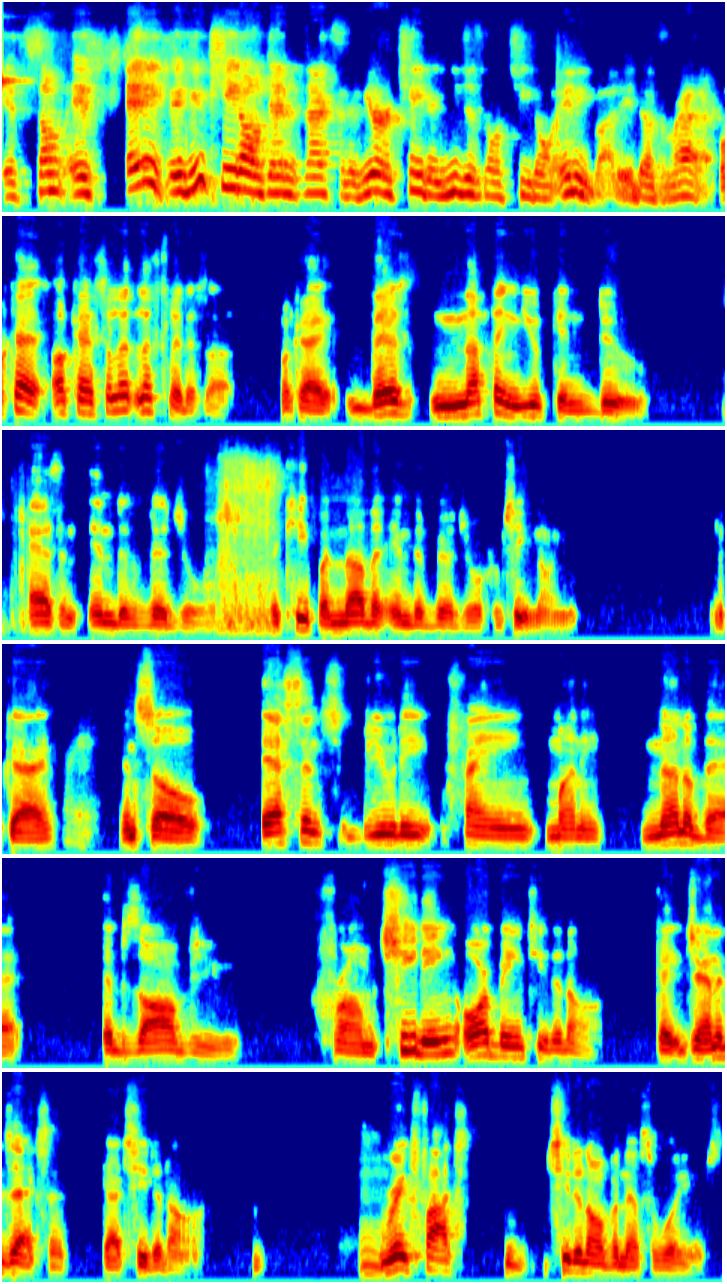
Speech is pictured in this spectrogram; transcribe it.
If some if any if you cheat on Janet Jackson, if you're a cheater, you just gonna cheat on anybody. It doesn't matter. Okay, okay, so let, let's clear this up. Okay, there's nothing you can do as an individual to keep another individual from cheating on you. Okay, Right. and so essence, beauty, fame, money, none of that absolve you from cheating or being cheated on. Okay, Janet Jackson got cheated on. Mm. Rick Fox cheated on Vanessa Williams.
